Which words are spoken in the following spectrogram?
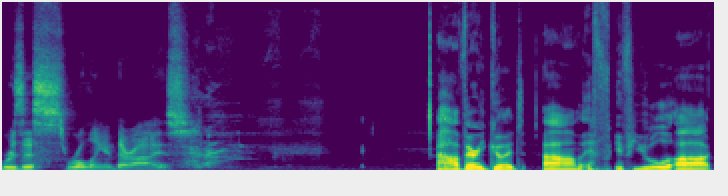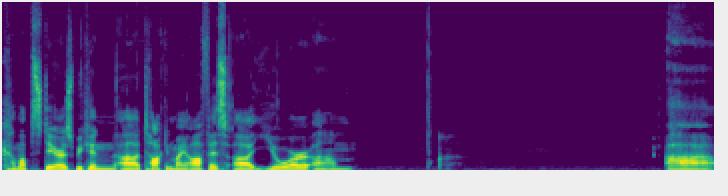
resists rolling in their eyes. Uh, very good. Um, if if you'll uh, come upstairs, we can uh, talk in my office. Uh, your um, uh,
